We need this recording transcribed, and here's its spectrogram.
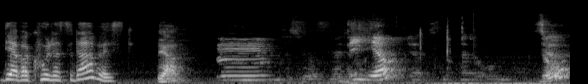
Ja, aber cool, dass du da bist. Ja, Die hier? So?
